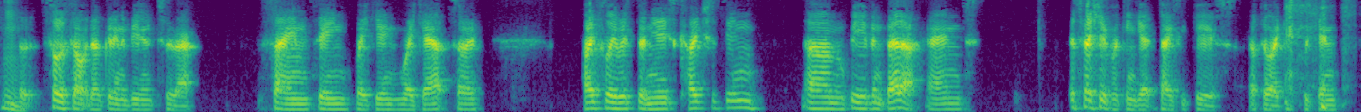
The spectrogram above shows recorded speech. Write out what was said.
Hmm. It sort of felt like they're getting a bit into that same thing week in week out. So hopefully, with the new coaches in, um, it'll be even better. And especially if we can get Daisy Pearce, I feel like we can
